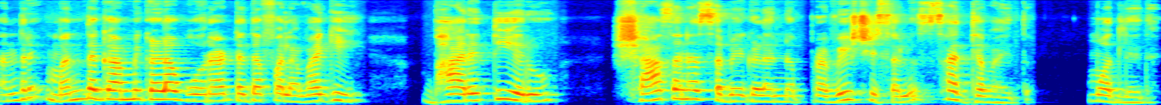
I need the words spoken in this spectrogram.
ಅಂದರೆ ಮಂದಗಾಮಿಗಳ ಹೋರಾಟದ ಫಲವಾಗಿ ಭಾರತೀಯರು ಶಾಸನ ಸಭೆಗಳನ್ನು ಪ್ರವೇಶಿಸಲು ಸಾಧ್ಯವಾಯಿತು ಮೊದಲೇದಾಗಿ.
